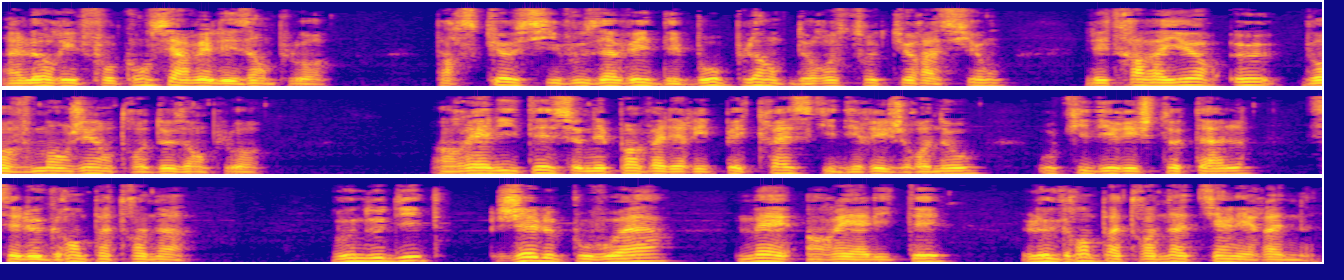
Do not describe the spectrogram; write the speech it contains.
Alors il faut conserver les emplois. Parce que si vous avez des beaux plans de restructuration, les travailleurs, eux, doivent manger entre deux emplois. En réalité, ce n'est pas Valérie Pécresse qui dirige Renault ou qui dirige Total, c'est le grand patronat. Vous nous dites j'ai le pouvoir, mais en réalité, le grand patronat tient les rênes.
